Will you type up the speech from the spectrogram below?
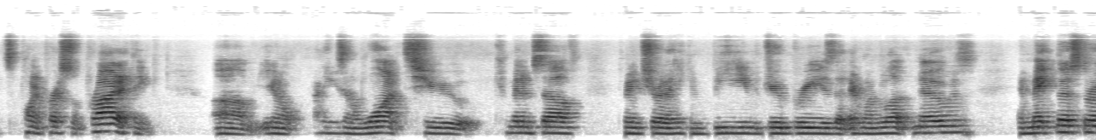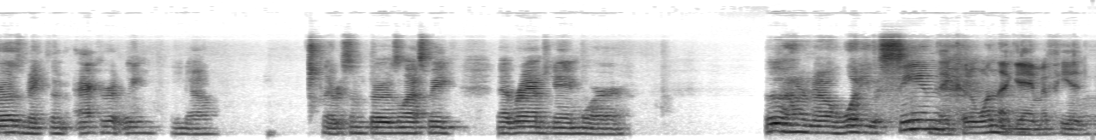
it's a point of personal pride. I think um, you know I think he's going to want to commit himself to make sure that he can be the Drew Brees that everyone lo- knows and make those throws, make them accurately. You know, there were some throws last week that Rams game where ugh, I don't know what he was seeing. They could have won that game if he had.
